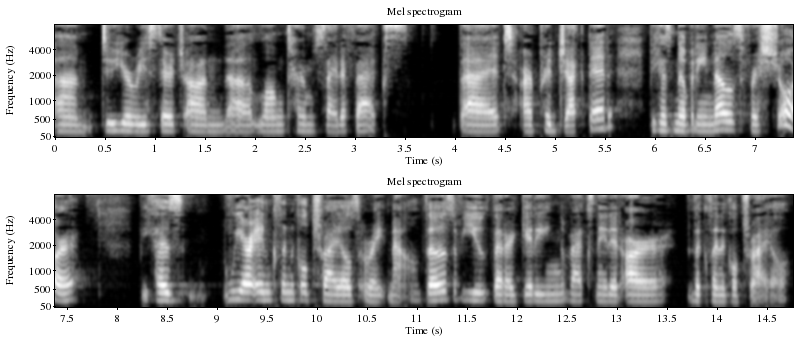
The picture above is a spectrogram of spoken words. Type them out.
Um, do your research on the long-term side effects that are projected because nobody knows for sure because we are in clinical trials right now. Those of you that are getting vaccinated are the clinical trial.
